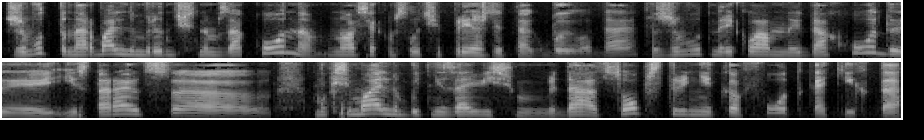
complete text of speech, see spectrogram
живут по нормальным рыночным рыночным законам, ну, во всяком случае, прежде так было, да, живут на рекламные доходы и стараются максимально быть независимыми, да, от собственников, от каких-то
